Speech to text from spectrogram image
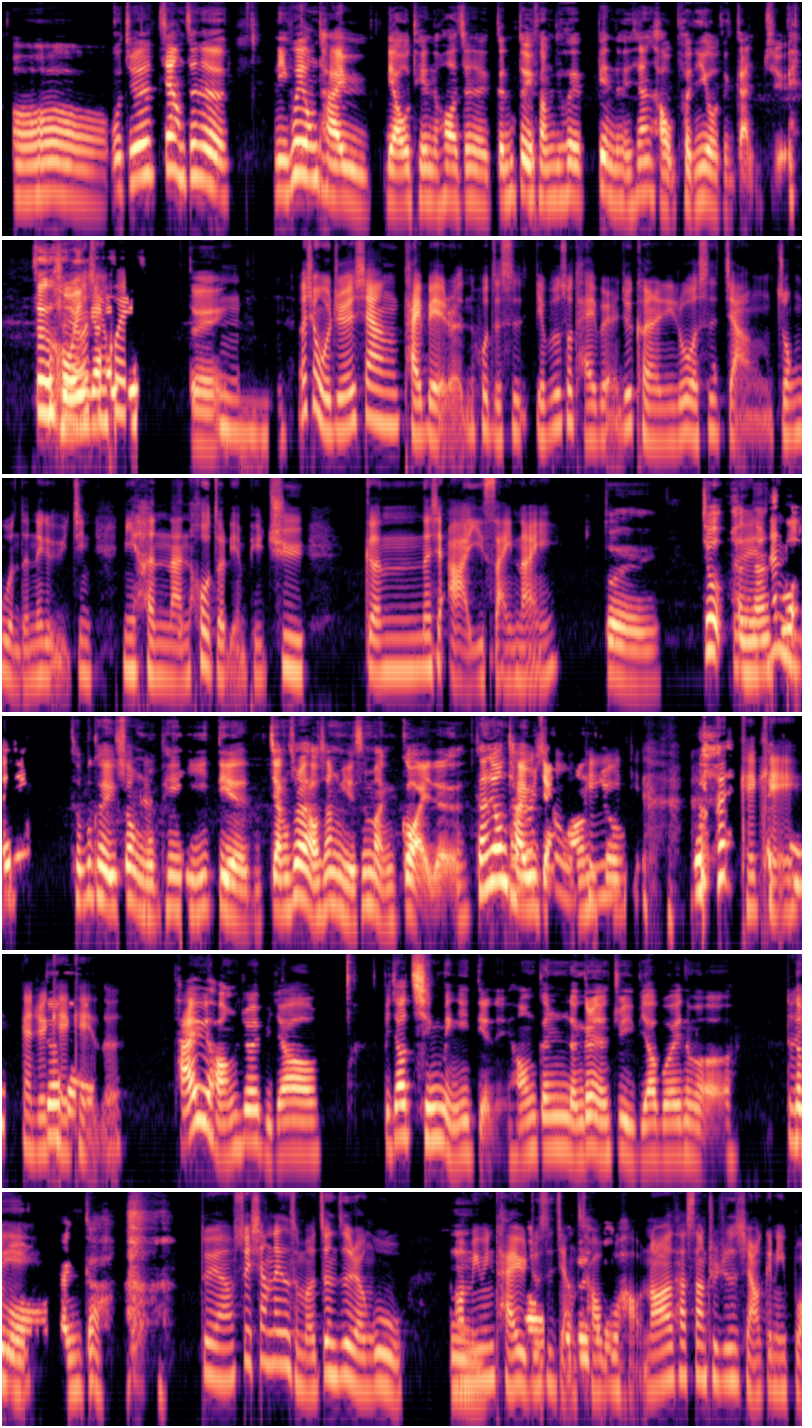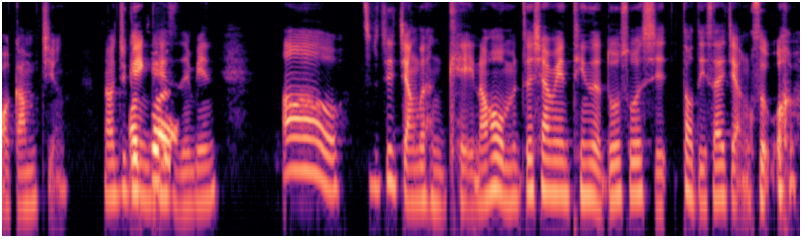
哦，我觉得这样真的，你会用台语聊天的话，真的跟对方就会变得很像好朋友的感觉。这个我应该会对，嗯，而且我觉得像台北人，或者是也不是说台北人，就可能你如果是讲中文的那个语境，你很难厚着脸皮去。跟那些阿姨塞奶，对，就很难说。哎、欸，可不可以算我便宜一点？讲出来好像也是蛮怪的。但是用台语讲，好像就对，K K，感觉 K K 的。台语好像就会比较比较亲民一点诶，好像跟人跟人的距离比较不会那么那么尴尬。对啊，所以像那个什么政治人物啊、嗯，明明台语就是讲超不好，哦、对对对，然后他上去就是想要跟你拔钢筋。然后就跟你开始那边哦，这这讲的很 K，然后我们在下面听着都说写到底是在讲什么？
